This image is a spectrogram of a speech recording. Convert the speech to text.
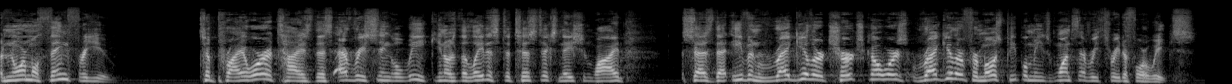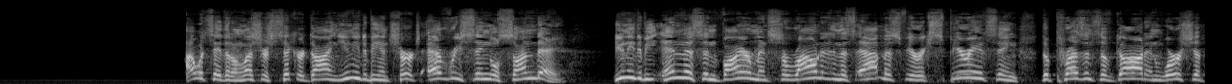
a normal thing for you to prioritize this every single week. You know, the latest statistics nationwide says that even regular churchgoers, regular for most people means once every three to four weeks. I would say that unless you're sick or dying, you need to be in church every single Sunday. You need to be in this environment, surrounded in this atmosphere, experiencing the presence of God and worship,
